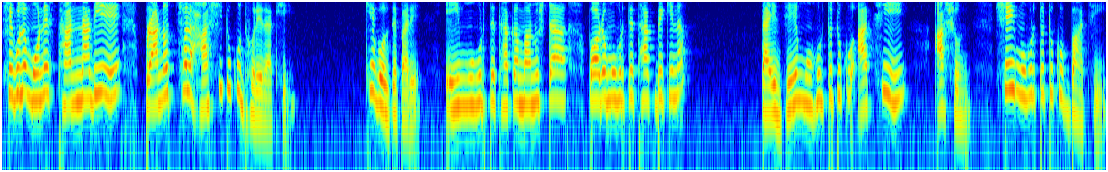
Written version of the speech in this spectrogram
সেগুলো মনে স্থান না দিয়ে প্রাণোচ্ছল হাসিটুকু ধরে রাখি। কে বলতে পারে, এই মুহূর্তে থাকা মানুষটা পর মুহূর্তে থাকবে কি না? তাই যে মুহূর্তটুকু আছি, আসুন, সেই মুহূর্তটুকু বাঁচি।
